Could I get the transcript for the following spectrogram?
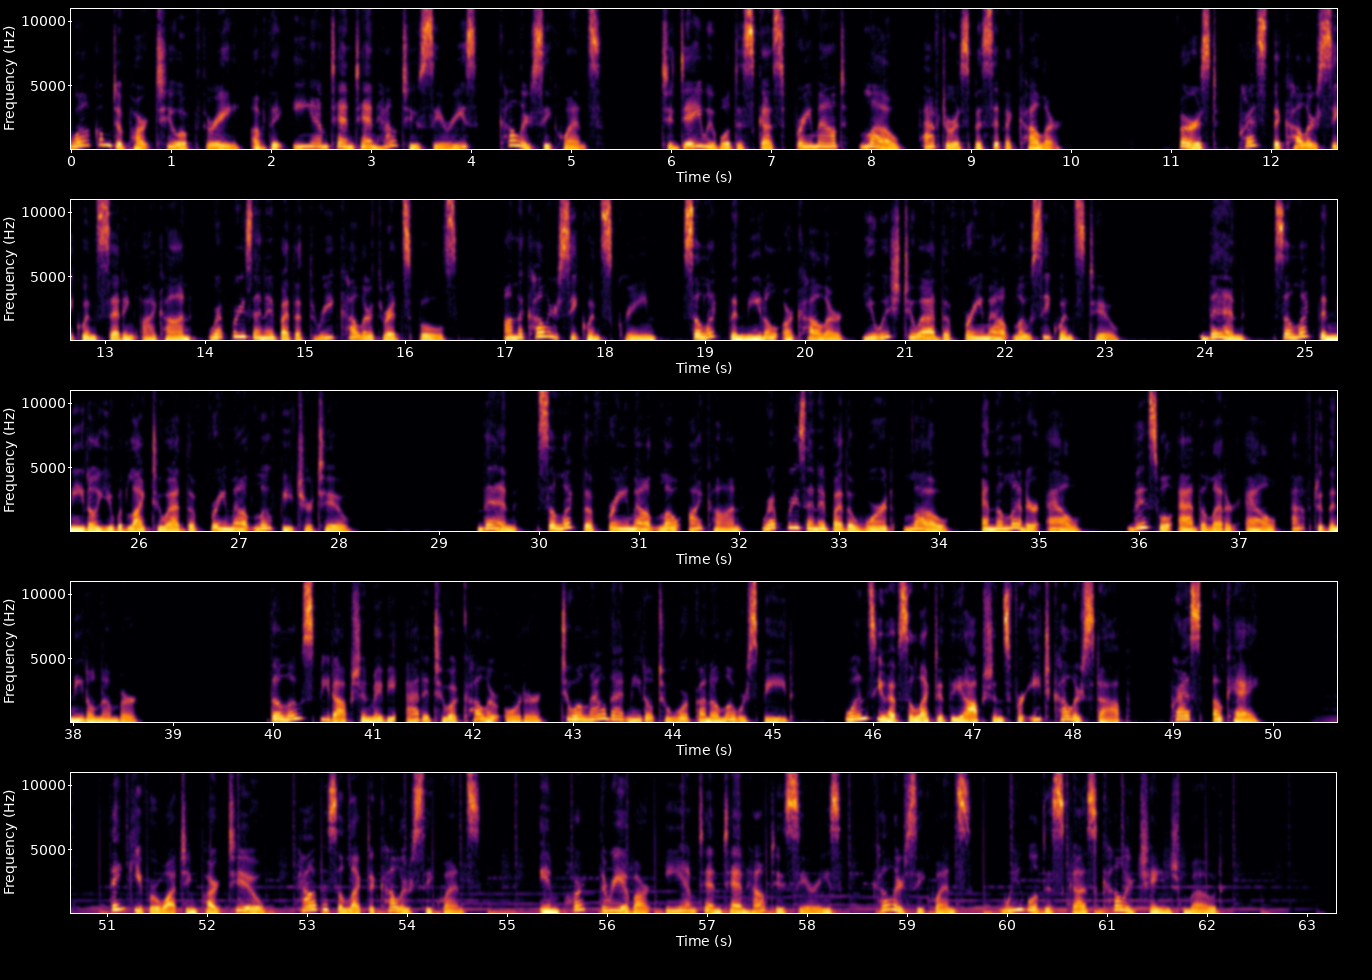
Welcome to part 2 of 3 of the EM1010 How-To series, Color Sequence. Today we will discuss frame out low after a specific color. First, press the color sequence setting icon represented by the three color thread spools. On the color sequence screen, select the needle or color you wish to add the frame out low sequence to. Then, select the needle you would like to add the frame out low feature to. Then, select the Frame Out Low icon represented by the word Low and the letter L. This will add the letter L after the needle number. The low speed option may be added to a color order to allow that needle to work on a lower speed. Once you have selected the options for each color stop, press OK. Thank you for watching Part 2, How to Select a Color Sequence. In Part 3 of our EM1010 How-To series, color sequence, we will discuss color change mode.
